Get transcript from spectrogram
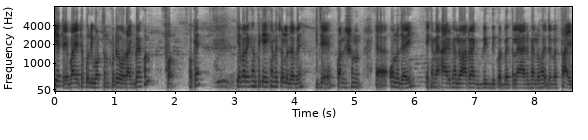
কেটে বা এটা পরিবর্তন করে ও রাখবে এখন ফোর ওকে এবার এখান থেকে এখানে চলে যাবে যে কন্ডিশন অনুযায়ী এখানে আয়ের ভ্যালু আরও এক বৃদ্ধি করবে, তাহলে আয়ের ভ্যালু হয়ে যাবে ফাইভ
